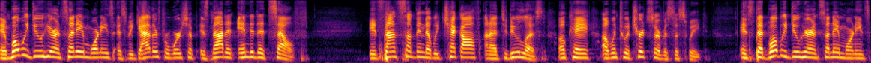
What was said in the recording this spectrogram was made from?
And what we do here on Sunday mornings as we gather for worship is not an end in itself. It's not something that we check off on a to do list. Okay, I went to a church service this week. Instead, what we do here on Sunday mornings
